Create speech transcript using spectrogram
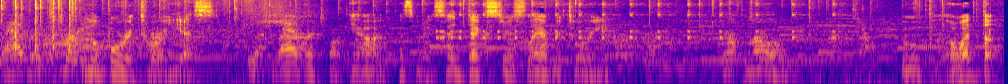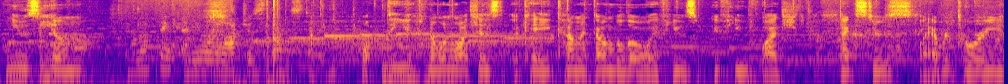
Laboratory. Laboratory, yes. La- laboratory. Yeah, that's what I said. Dexter's laboratory. No, no. Ooh, what the museum? I don't think anyone watches Dexter. Well, the, you, no one watches. Okay, comment down below if you if you've watched Dexter's Laboratory.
